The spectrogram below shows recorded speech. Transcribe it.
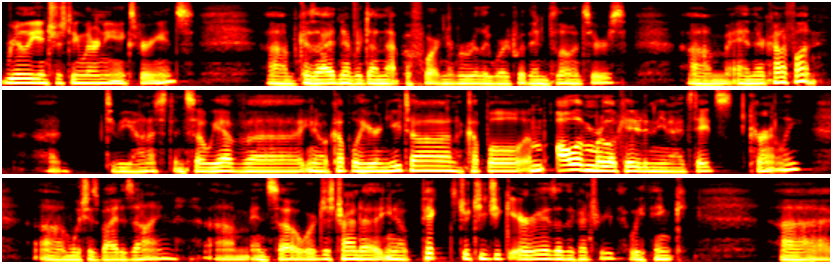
really interesting learning experience because um, I had never done that before. I'd never really worked with influencers, um, and they're kind of fun. To be honest, and so we have uh, you know a couple here in Utah, and a couple. Um, all of them are located in the United States currently, um, which is by design. Um, and so we're just trying to you know pick strategic areas of the country that we think uh,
